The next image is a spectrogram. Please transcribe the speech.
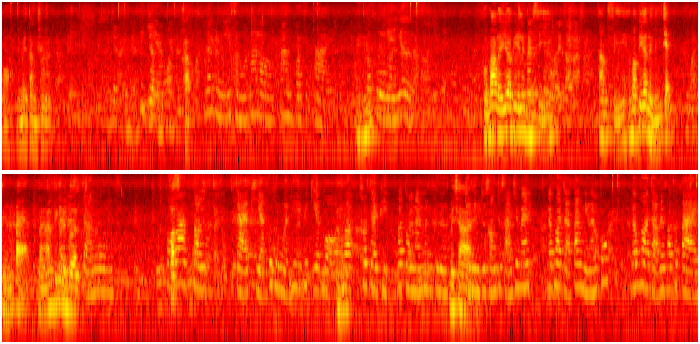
อ๋อ ยังไม่ได้ตั้งชื่อ พี่เกียร์ครับ แล้วอย่างนี้สมมติว่าเราตั้งฟอสไตล์อือฮึ ก็คือเลเยอร์อะส่วนมากเลยเยอะพี่เล่นเป็นสีตามสีส่วนมากพี่ก็หนึ่งถึงเจ็ดถึงแปดหลังนั้นพี่ก็เป็นเบอร์ จางง เพเพราะราะว่าตอนจ๋าเขียนก็คือเหมือนที่พี่เกียร์บอกอือะอฮึว่าเข้าใจผิดว่าตรงนั้นมันคือไม่ใช่ จุดหนึ่งจุดสองจุดสามใช่ไหมแล้วพอจ๋าตั้งอย่างนั้นปุ๊บแล้วพอจ๋าไปฟอสไตล์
